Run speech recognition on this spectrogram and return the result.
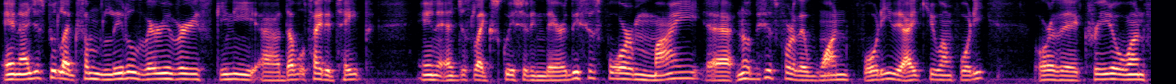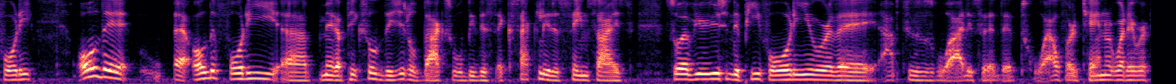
And I just put like some little very very skinny uh, double-sided tape and I just like squeeze it in there. This is for my, uh, no, this is for the 140, the IQ 140 or the Credo 140. All the uh, all the 40 uh, megapixel digital backs will be this exactly the same size. So if you're using the P40 or the Aptus, what is it, the 12 or 10 or whatever,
